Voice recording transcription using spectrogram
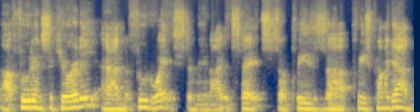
uh, food insecurity and food waste in the United States. So please, uh, please come again.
